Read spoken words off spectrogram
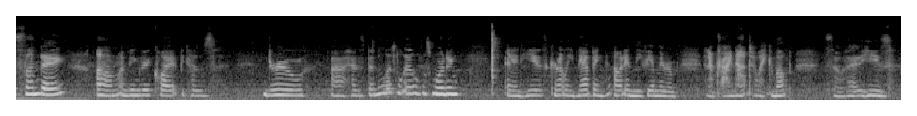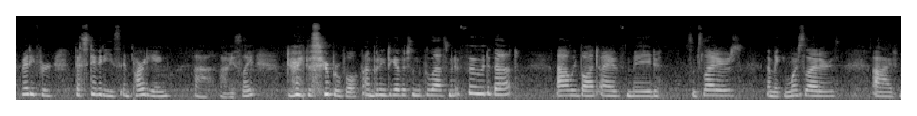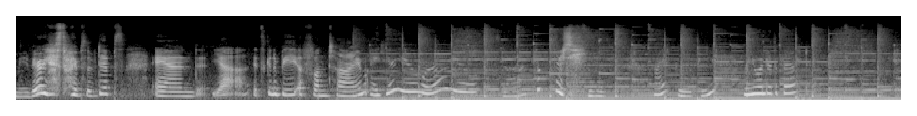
Sunday. Um, I'm being very quiet because Drew uh, has been a little ill this morning and he is currently napping out in the family room and I'm trying not to wake him up so that he's ready for festivities and partying, uh, obviously, during the Super Bowl. I'm putting together some of the last minute food that uh, we bought. I've made some sliders, I'm making more sliders, I've made various types of dips, and yeah, it's gonna be a fun time. I hear you, where are you? There she is. Hi, baby. Were you under the bed?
